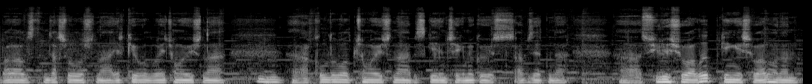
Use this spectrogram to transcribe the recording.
балабыздын жакшы болушуна эрке болбой чоңоюшуна акылдуу болуп чоңоюшуна биз келинчегим экөөбүз обязательно сүйлөшүп алып кеңешип алып анан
